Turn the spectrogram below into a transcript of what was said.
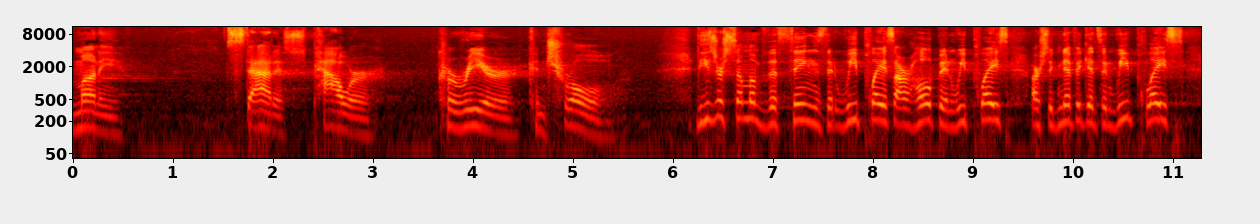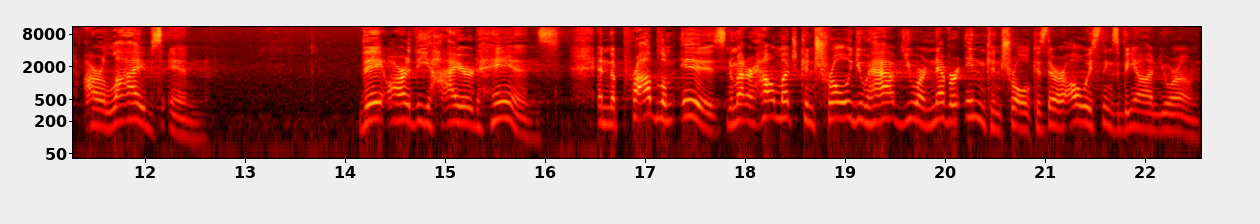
money, status, power, career, control. These are some of the things that we place our hope in, we place our significance in, we place our lives in. They are the hired hands. And the problem is, no matter how much control you have, you are never in control because there are always things beyond your own.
